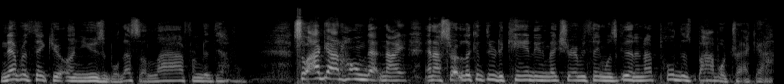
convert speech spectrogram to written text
Never think you're unusable. That's a lie from the devil. So I got home that night and I started looking through the candy to make sure everything was good. And I pulled this Bible track out.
